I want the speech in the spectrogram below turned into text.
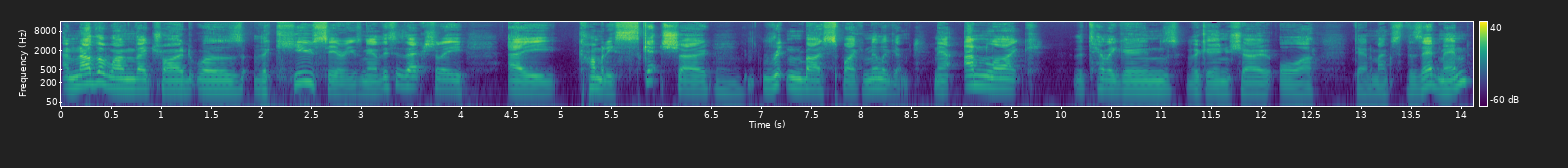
Another one they tried was the Q series. Now, this is actually a comedy sketch show hmm. written by Spike Milligan. Now, unlike the Telegoons, The Goon Show, or Down Amongst the Z-Men,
